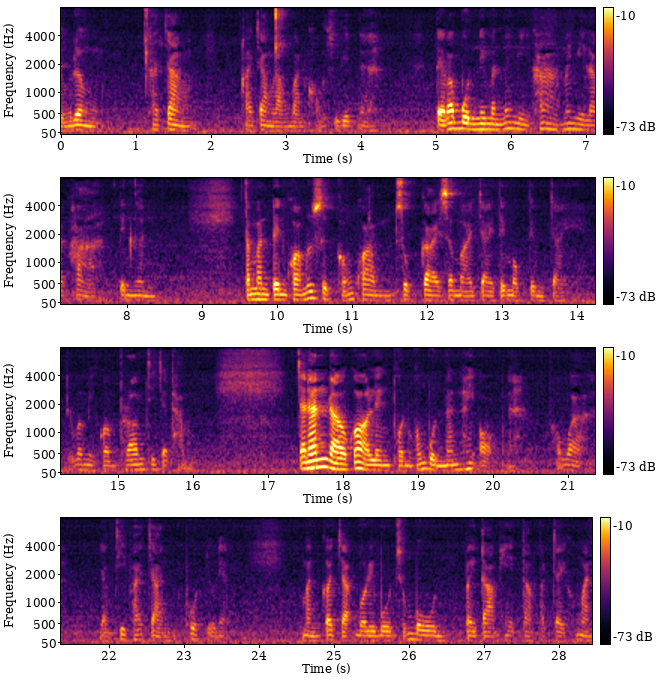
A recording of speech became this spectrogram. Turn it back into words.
ถึงเรื่องค่าจ้างค่าจ้างรางวัลของ ชีวิตนะ แต่ว่าบุญนี่มันไม่มีค่าไม่มีราคาเป็นเงิน แต่มันเป็นความรู้สึกของความสุขกายสบายใจเต็มอกเต็มใจ หรือว่ามีความพร้อมที่จะทำฉะนั้นเราก็เล็งผลของบุญนั้นให้ออกนะ เพราะว่าอย่างที่พระอาจารย์พูดอยู่เนี่ย มันก็จะบริบูรณ์สมบูรณ์ไปตามเหตุตามปัจจัยของมัน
